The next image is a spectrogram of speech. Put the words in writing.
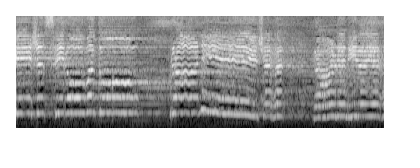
वेङ्कटेशशिरोवतो प्राणेशः प्राणनिलयः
